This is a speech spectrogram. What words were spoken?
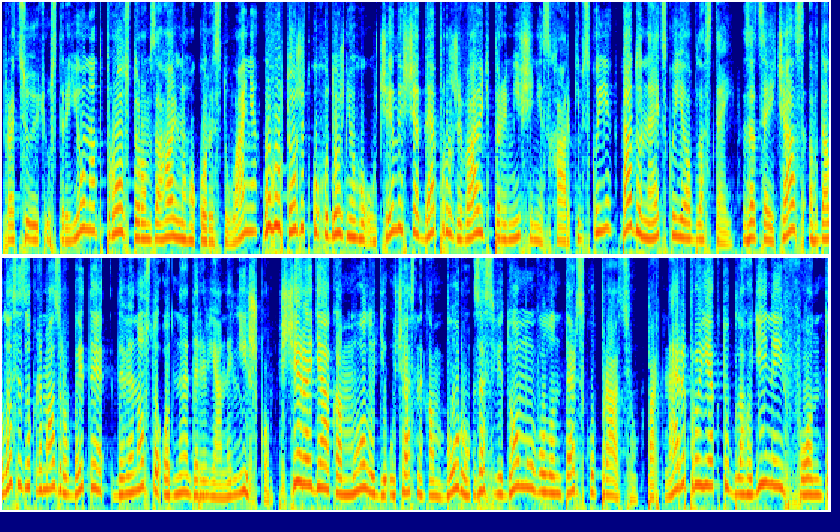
працюють у стрию над простором загального користування у гуртожитку художнього училища, де проживають переміщені з Харківської та Донецької областей. За цей час вдалося зокрема зробити 91 дерев'яне ліжко. Щира дяка молоді учасникам буру за свідому волонтерську працю. Партнери проєкту благодійний фонд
